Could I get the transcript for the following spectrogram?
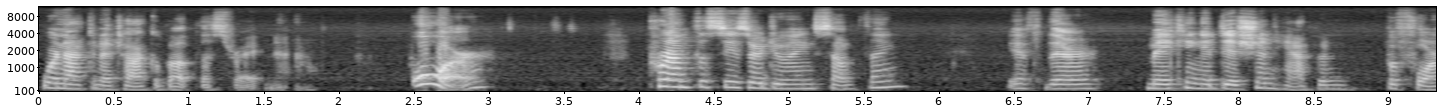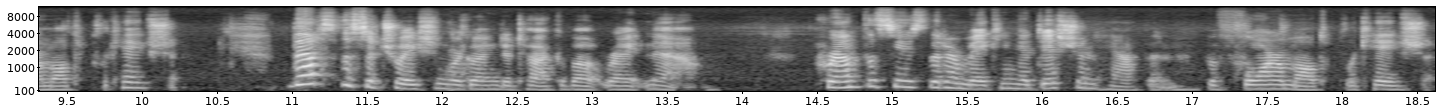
we're not going to talk about this right now. Or parentheses are doing something if they're making addition happen before multiplication. That's the situation we're going to talk about right now. Parentheses that are making addition happen before multiplication.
